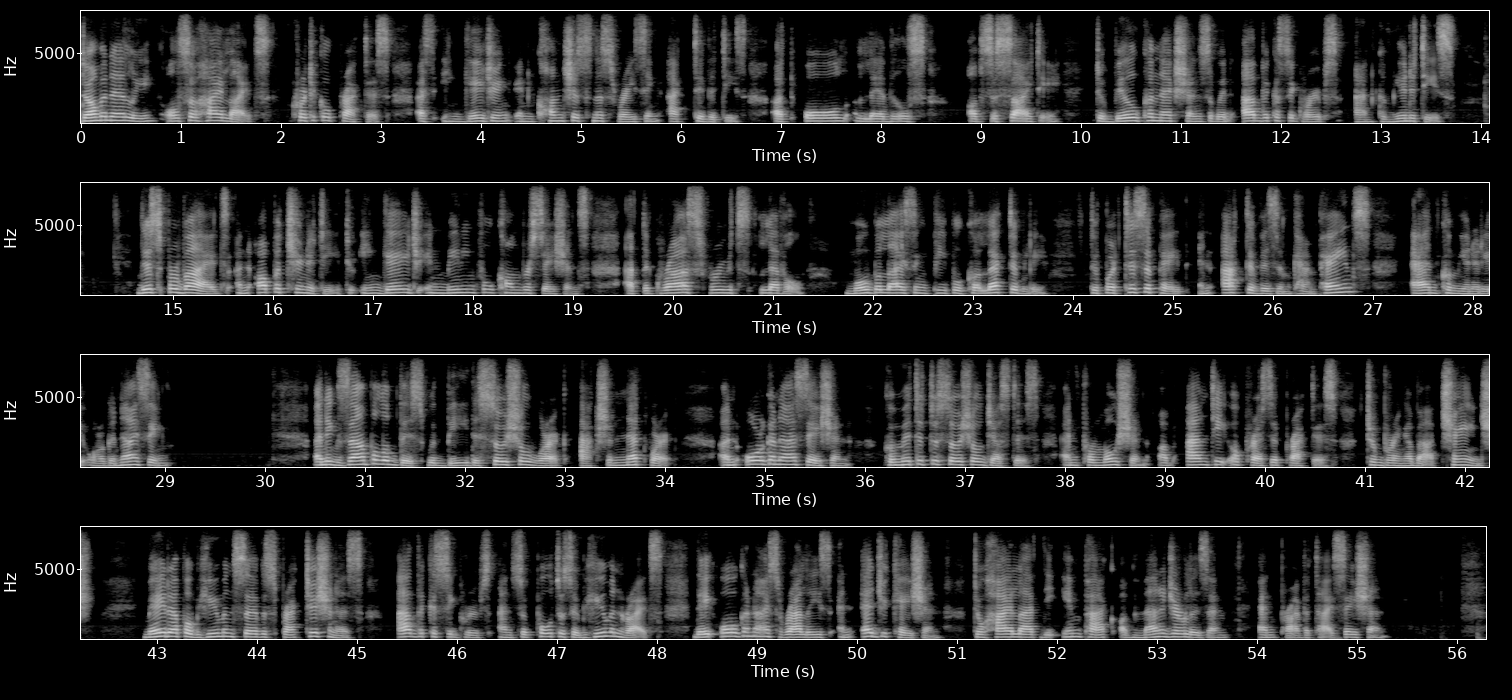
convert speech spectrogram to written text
Dominelli also highlights critical practice as engaging in consciousness raising activities at all levels of society to build connections with advocacy groups and communities. This provides an opportunity to engage in meaningful conversations at the grassroots level, mobilizing people collectively to participate in activism campaigns and community organizing. An example of this would be the Social Work Action Network, an organization committed to social justice and promotion of anti oppressive practice to bring about change. Made up of human service practitioners, advocacy groups, and supporters of human rights, they organize rallies and education to highlight the impact of managerialism and privatization.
